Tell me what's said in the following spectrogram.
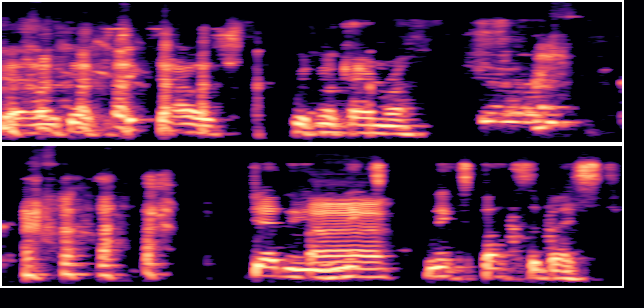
Yeah, I was there for six hours with my camera. Genuinely, Uh, Nick's, Nick's butt's the best.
